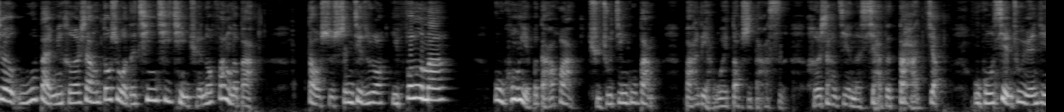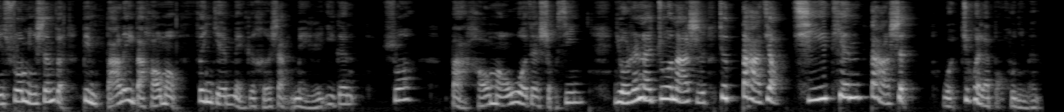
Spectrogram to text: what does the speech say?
这五百名和尚都是我的亲戚，请全都放了吧！道士生气地说：“你疯了吗？”悟空也不答话，取出金箍棒，把两位道士打死。和尚见了，吓得大叫。悟空现出原形，说明身份，并拔了一把毫毛，分给每个和尚每人一根，说：“把毫毛握在手心，有人来捉拿时，就大叫齐天大圣，我就会来保护你们。”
